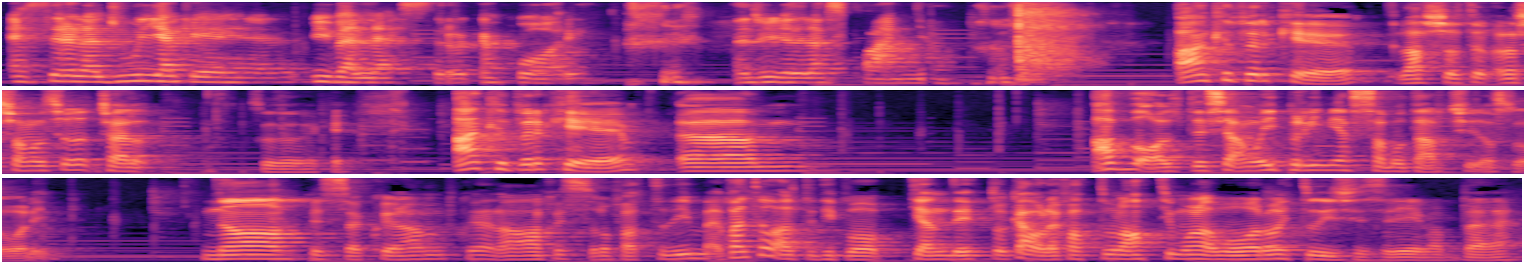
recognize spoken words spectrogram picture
essere la Giulia che vive all'estero, che è fuori, la Giulia della Spagna. Anche perché, lasciamocelo, cioè, scusa perché, anche perché um, a volte siamo i primi a sabotarci da soli. No, questo è qui, no, no, questo l'ho fatto di me. Quante volte tipo ti hanno detto, cavolo, hai fatto un ottimo lavoro e tu dici sì, vabbè,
